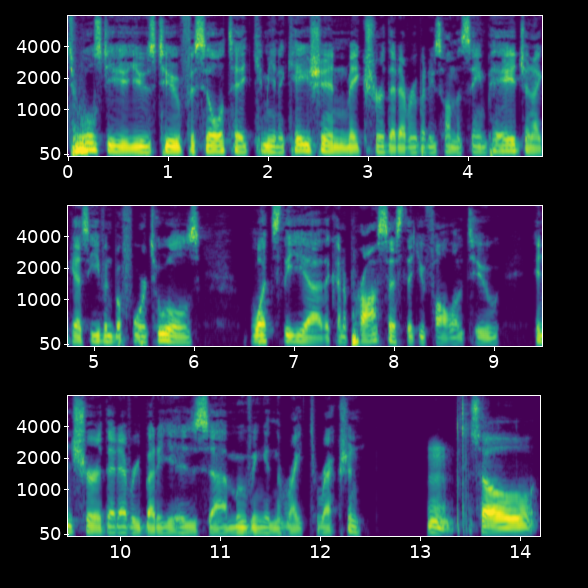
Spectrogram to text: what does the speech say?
tools do you use to facilitate communication make sure that everybody's on the same page? And i guess even before tools what's the uh, the kind of process that you follow to ensure that everybody is uh, moving in the right direction? Mm. so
